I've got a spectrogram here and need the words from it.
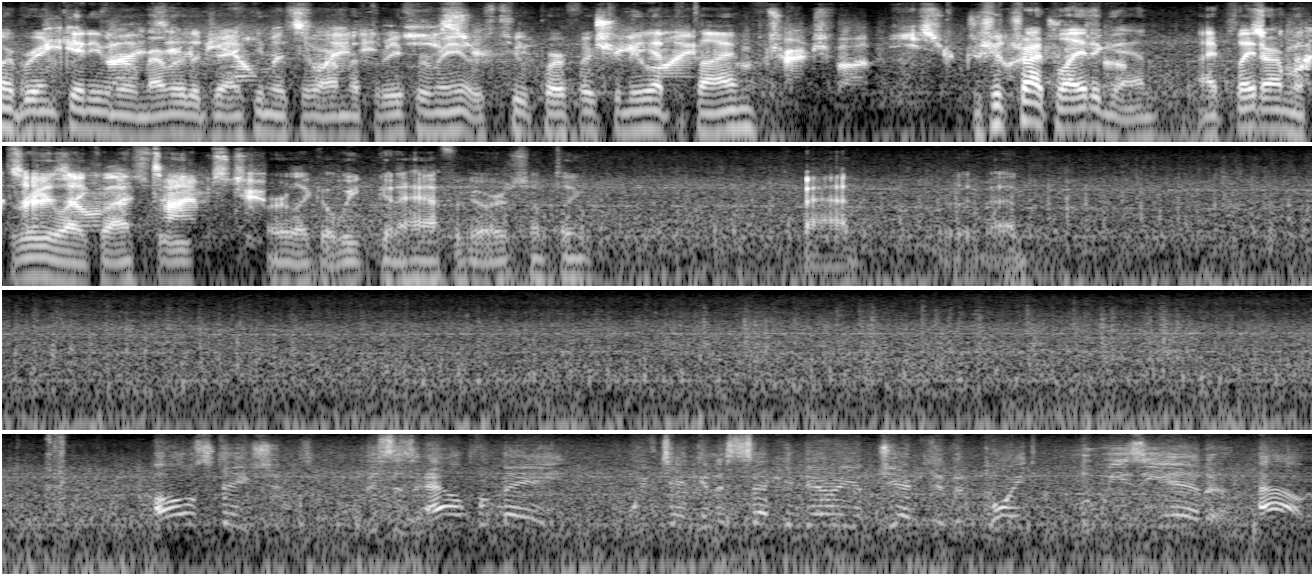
My brain can't even remember the jankiness of Arma 3 for me. It was too perfect for me at the time. You should try play it again. I played Arma 3 like last week, or like a week and a half ago or something. Bad. Bad. All stations, this is Alpha Main. We've taken a secondary objective at Point Louisiana. Out.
